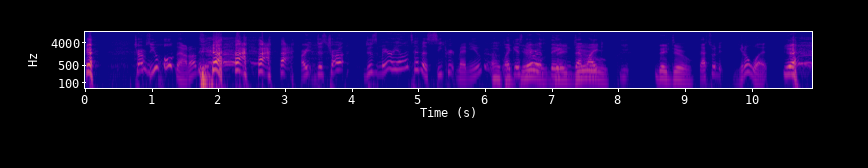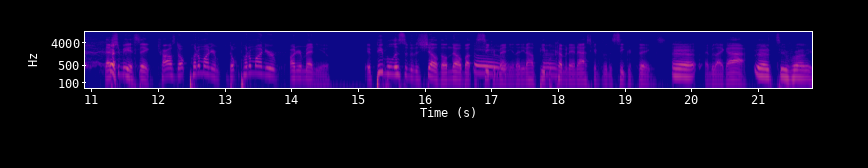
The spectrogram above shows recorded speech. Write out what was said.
Charles, you holding out on me? Are you, does Charles? Does Mary Ellen's have a secret menu? Oh, like, is there a do. They thing that like you, They do. that's what? It, you know what? Yeah. That should be a thing. Charles, don't put them on your don't put them on your on your menu. If people listen to the show, they'll know about the secret Uh, menu. Then you know how people uh. coming in asking for the secret things. Uh, I'd be like, ah, that's too funny.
